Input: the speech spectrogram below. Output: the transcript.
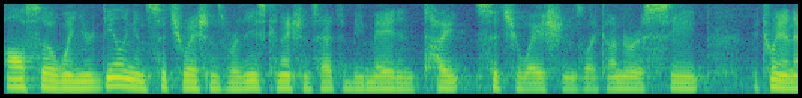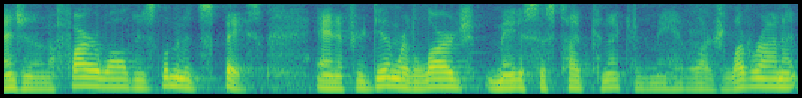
Also, when you're dealing in situations where these connections have to be made in tight situations, like under a seat, between an engine and a firewall, there's limited space. And if you're dealing with a large mate assist type connector that may have a large lever on it,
